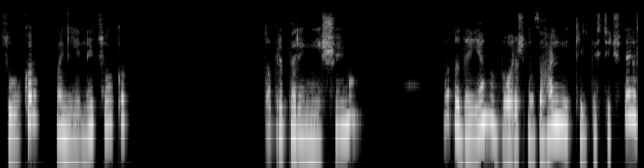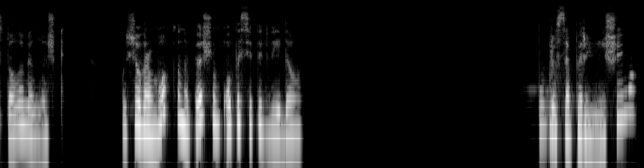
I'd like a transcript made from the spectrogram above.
цукор, ванільний цукор. Добре перемішуємо та додаємо борошно загальної кількості 4 столові ложки. Усю грамовку напишу в описі під відео. Добре все перемішуємо,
